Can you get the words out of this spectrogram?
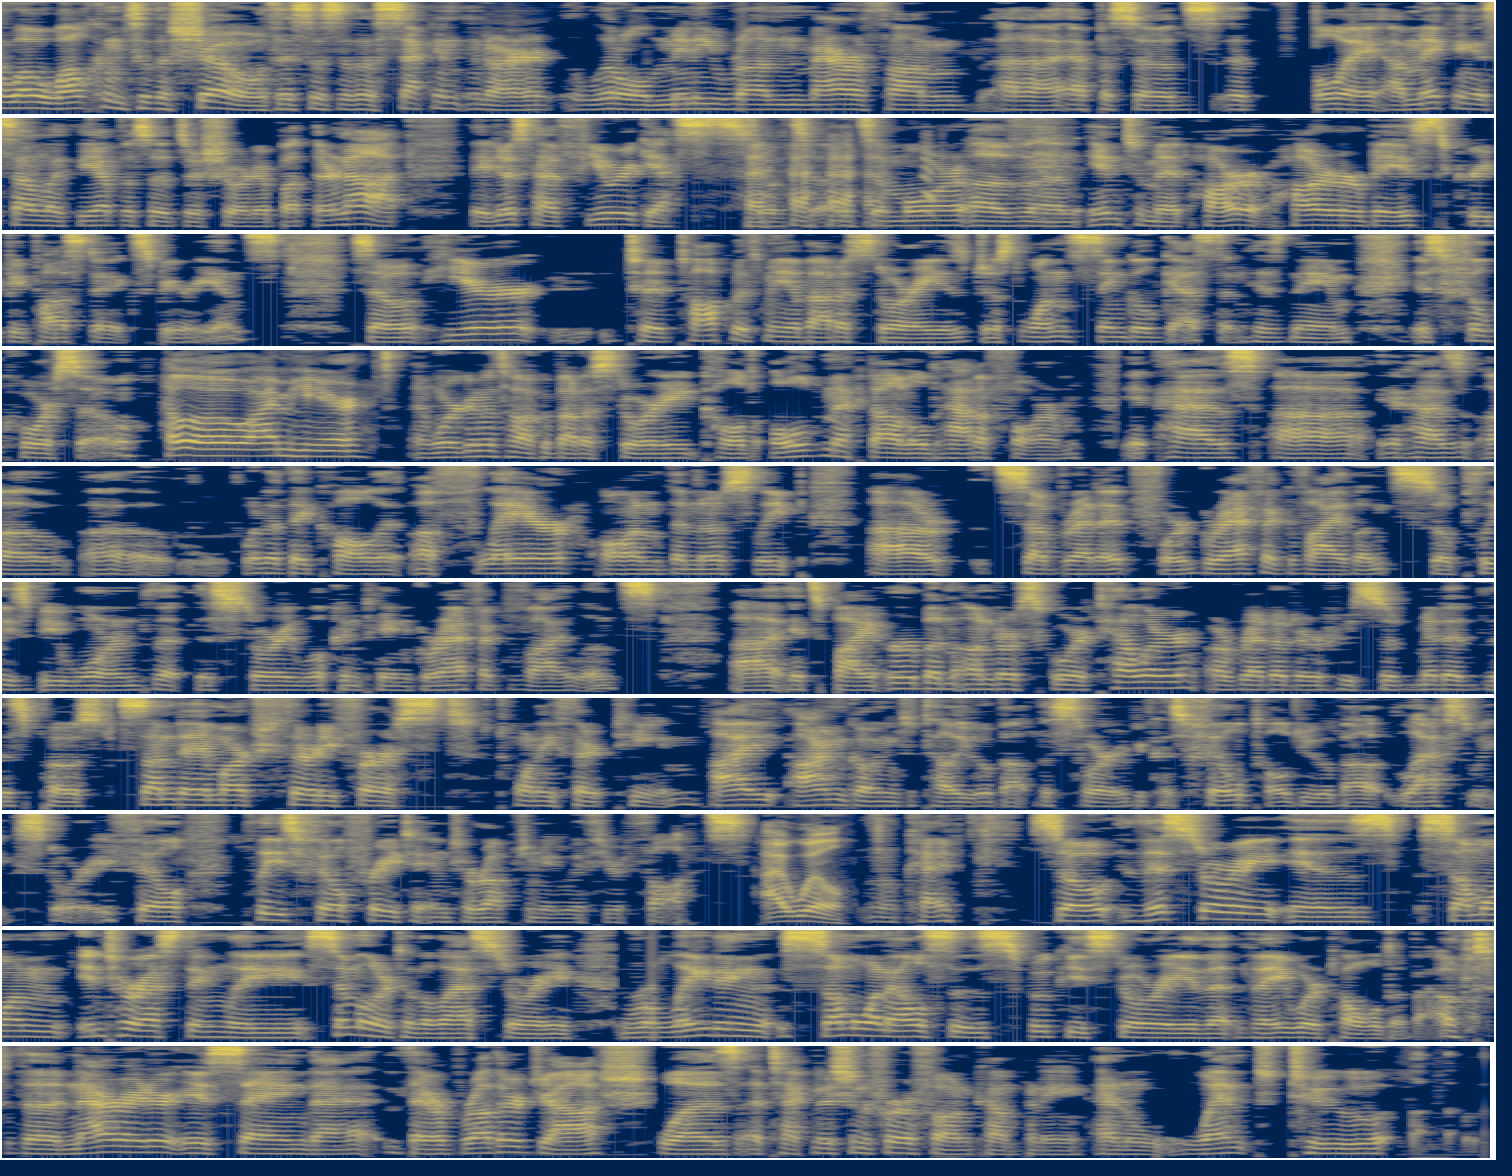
Hello, welcome to the show. This is the second in our little mini run marathon uh, episodes. Uh, boy, I'm making it sound like the episodes are shorter, but they're not. They just have fewer guests, so it's a, it's a more of an intimate horror horror based creepypasta experience. So here to talk with me about a story is just one single guest, and his name is Phil Corso. Hello, I'm here. and we're going to talk about a story called Old MacDonald Had a Farm. It has uh, it has a, a what do they call it? A flair on the No Sleep uh, subreddit for graphic violence. So please be warned that this story will contain graphic violence. Uh, it's by Urban underscore Teller, a redditor who submitted this post Sunday, March thirty first, twenty thirteen. I I'm going to tell you about the story because Phil told you about last week's story. Phil, please feel free to interrupt me with your thoughts. I will. Okay. So this story is someone interestingly similar to the last story, relating someone else's spooky story that they were told about. The narrator is saying that their brother Josh was a technician for a phone company and went to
